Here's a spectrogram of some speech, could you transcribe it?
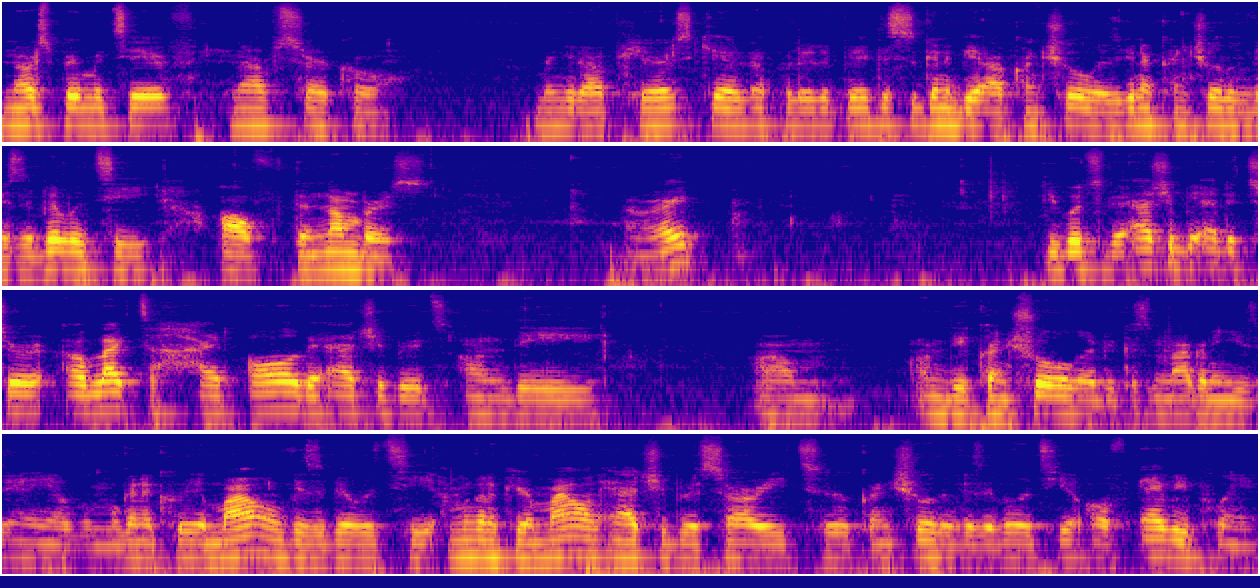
NURBS primitive NURB circle. Bring it up here scale it up a little bit. This is going to be our controller. It's going to control the visibility of the numbers. All right you go to the attribute editor I would like to hide all the attributes on the um, on the controller because I'm not going to use any of them. I'm going to create my own visibility. I'm going to create my own attribute, sorry, to control the visibility of every plane.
